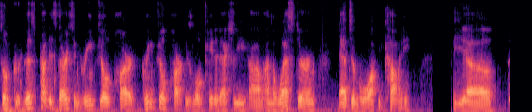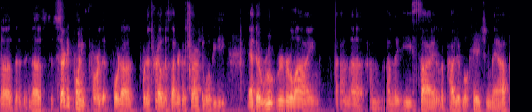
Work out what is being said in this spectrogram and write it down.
So this project starts in Greenfield Park. Greenfield Park is located actually um, on the western edge of Milwaukee County. The, uh, the, the, the, starting point for the for the for the trail that's under construction will be at the Root River line on the on, on the east side of the project location map.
